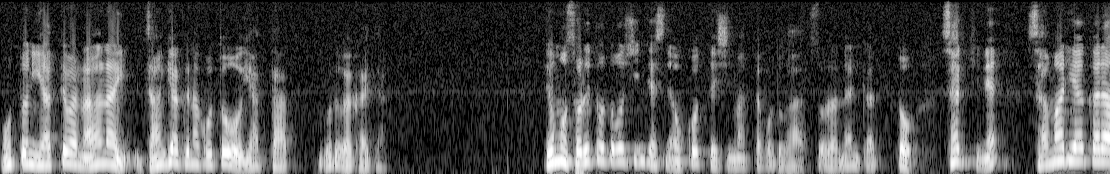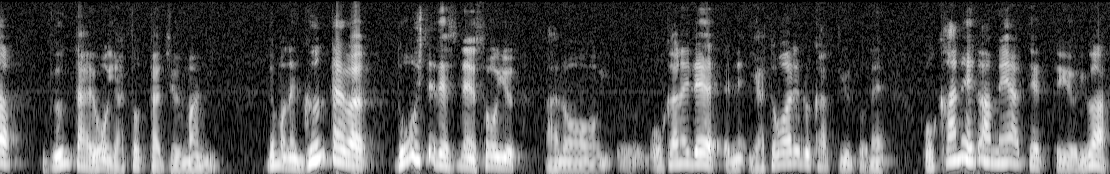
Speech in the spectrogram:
本当にやってはならない残虐なことをやったということが書いてある。でもそれと同時にですね、起こってしまったことが、それは何かと、さっきね、サマリアから軍隊を雇った10万人。でもね、軍隊はどうしてですね、そういう、あの、お金で、ね、雇われるかっていうとね、お金が目当てっていうよりは、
